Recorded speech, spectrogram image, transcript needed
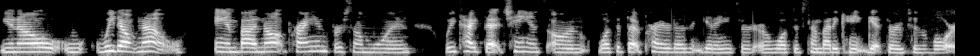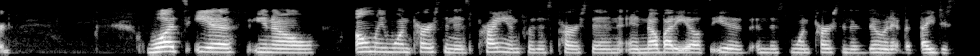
You know, we don't know. And by not praying for someone, we take that chance on what if that prayer doesn't get answered or what if somebody can't get through to the Lord? What if, you know, only one person is praying for this person and nobody else is, and this one person is doing it, but they just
